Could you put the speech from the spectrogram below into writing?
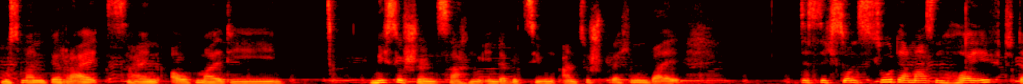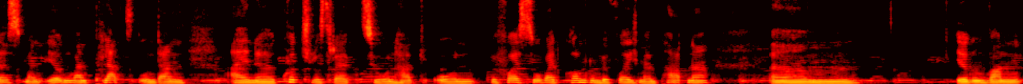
muss man bereit sein, auch mal die nicht so schönen Sachen in der Beziehung anzusprechen, weil das sich sonst so dermaßen häuft, dass man irgendwann platzt und dann eine Kurzschlussreaktion hat. Und bevor es so weit kommt und bevor ich meinen Partner ähm, irgendwann,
